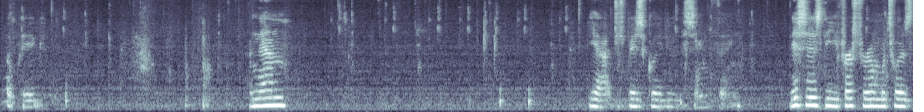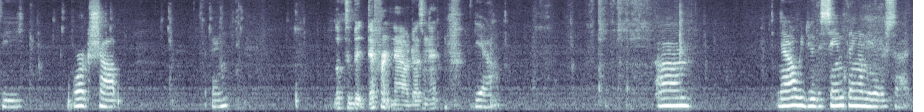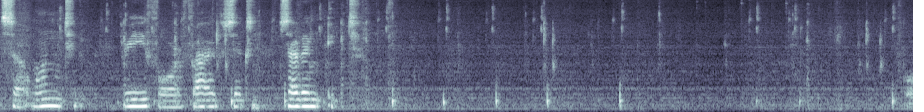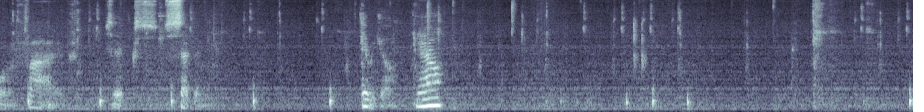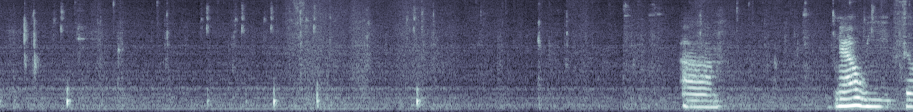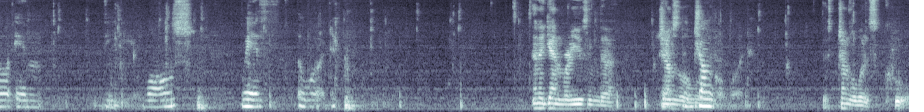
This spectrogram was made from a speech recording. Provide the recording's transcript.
A pig. And then. Yeah, just basically do the same thing. This is the first room, which was the workshop thing. Looks a bit different now, doesn't it? Yeah. Um. Now we do the same thing on the other side. So one, two, three, four, five, six, seven, eight. Four, five, six, seven. There we go. Now Um, now we fill in the walls with the wood. And again, we're using the Yes, jungle. wood. jungle wood. This jungle wood is cool.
